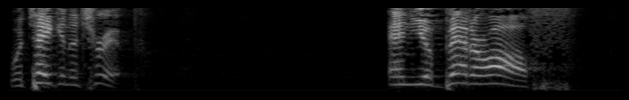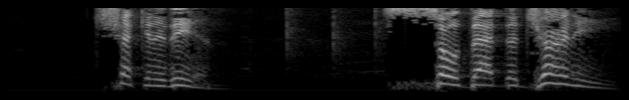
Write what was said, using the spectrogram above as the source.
We're taking a trip and you're better off checking it in so that the journey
